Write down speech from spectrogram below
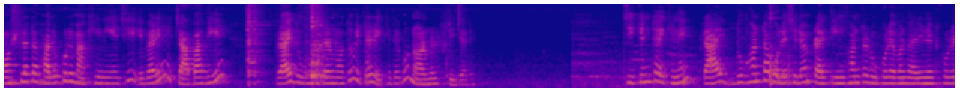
মশলাটা ভালো করে মাখিয়ে নিয়েছি। এবারে চাপা দিয়ে প্রায় দু ঘণ্টার মতো এটা রেখে দেবো নর্মাল ফ্রিজারে। চিকেনটা এখানে প্রায় দু ঘণ্টা বলেছিলাম, প্রায় তিন ঘণ্টার উপরে আবার ম্যারিনেট করে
